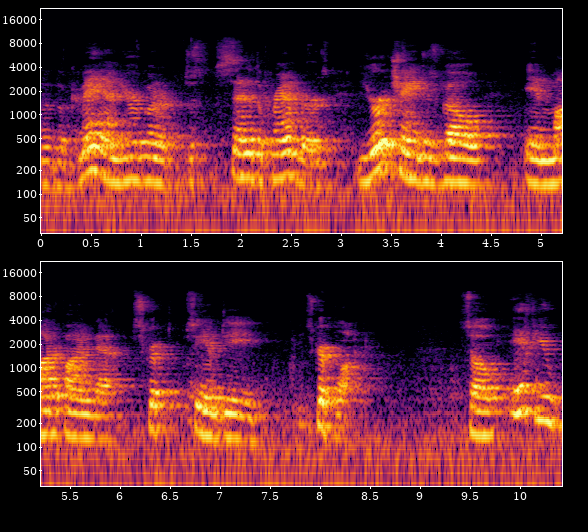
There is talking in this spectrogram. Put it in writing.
the, the command, you're gonna just send it the parameters. Your changes go in modifying that script CMD script block. So if you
